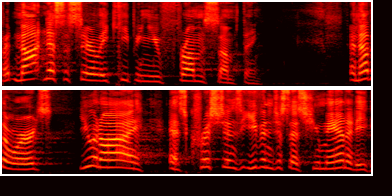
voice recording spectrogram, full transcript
but not necessarily keeping you from something. In other words, you and I, as Christians, even just as humanity,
